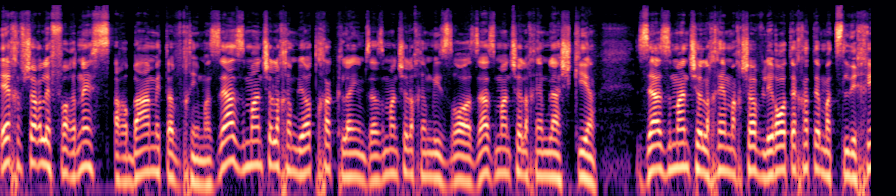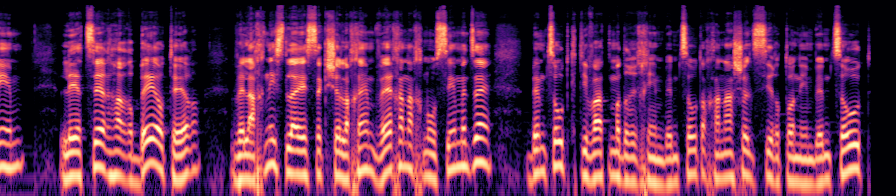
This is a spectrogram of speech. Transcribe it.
איך אפשר לפרנס ארבעה מתווכים? אז זה הזמן שלכם להיות חקלאים, זה הזמן שלכם לזרוע, זה הזמן שלכם להשקיע. זה הזמן שלכם עכשיו לראות איך אתם מצליחים לייצר הרבה יותר ולהכניס לעסק שלכם, ואיך אנחנו עושים את זה? באמצעות כתיבת מדריכים, באמצעות הכנה של סרטונים, באמצעות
